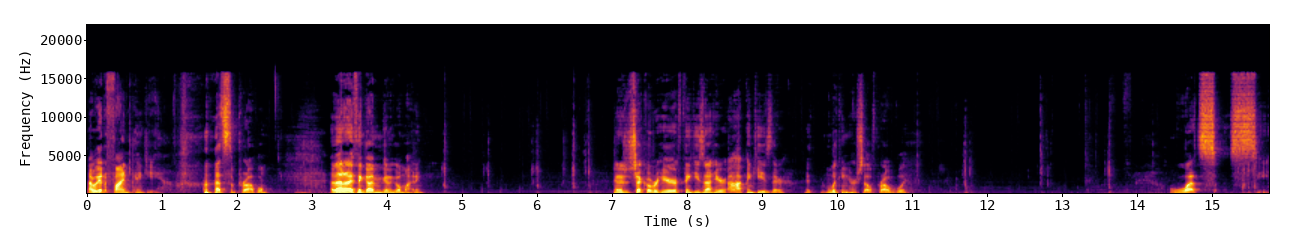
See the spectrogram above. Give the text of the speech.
Now we gotta find Pinky. That's the problem. And then I think I'm gonna go mining. I'm gonna just check over here. If Pinky's not here, ah, Pinky is there. It, licking herself, probably. Let's see.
